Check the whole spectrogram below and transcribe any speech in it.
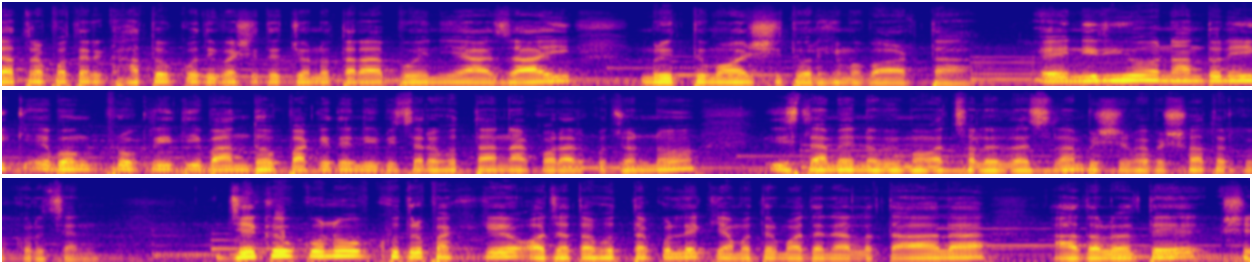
যাত্রাপথের ঘাতক অধিবাসীদের জন্য তারা বয়ে নিয়ে যায় মৃত্যুময় শীতল হিমবার্তা। এই নিরীহ, নান্দনিক এবং প্রকৃতি বান্ধব পাখিদের নির্বিচারে হত্যা না করার জন্য ইসলামের নবী মোহাম্মদ সাল্লাহ ইসলাম বিশেষভাবে সতর্ক করেছেন। যে কেউ কোনো ক্ষুদ্র পাখিকে অযথা হত্যা করলে কিয়ামতের ময়দানে আল্লাহ তাআলা আদালতে সে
